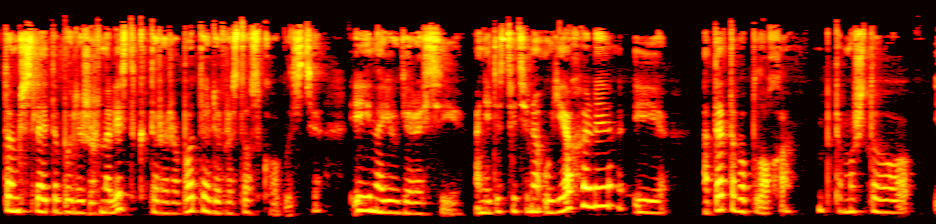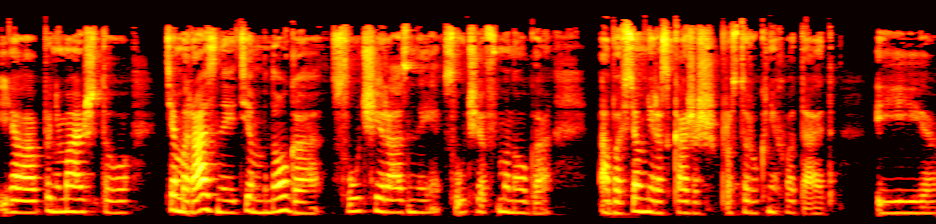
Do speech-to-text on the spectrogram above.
В том числе это были журналисты, которые работали в Ростовской области и на юге России. Они действительно уехали, и от этого плохо, потому что я понимаю, что темы разные, тем много, случаи разные, случаев много. Обо всем не расскажешь, просто рук не хватает. И э,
